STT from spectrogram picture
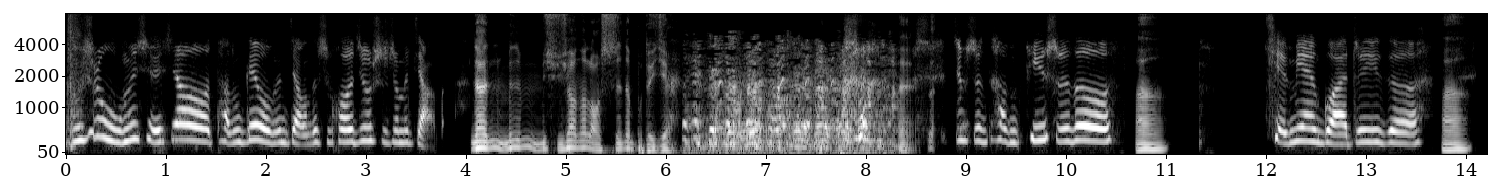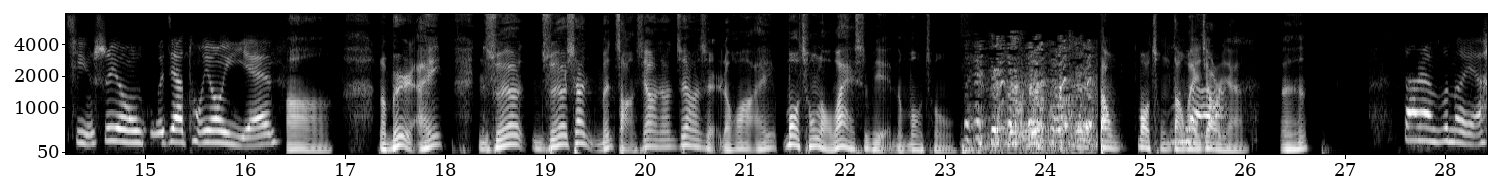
不是我们学校，他们给我们讲的时候就是这么讲的。那你们你们学校那老师那不对劲儿。就是他们平时的啊。前面挂着一个啊，请使用国家通用语言啊，老妹儿，哎，你说要你说要像你们长相像这样式儿的话，哎，冒充老外是不是也能冒充？当冒充当外教去？嗯，当然不能呀，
